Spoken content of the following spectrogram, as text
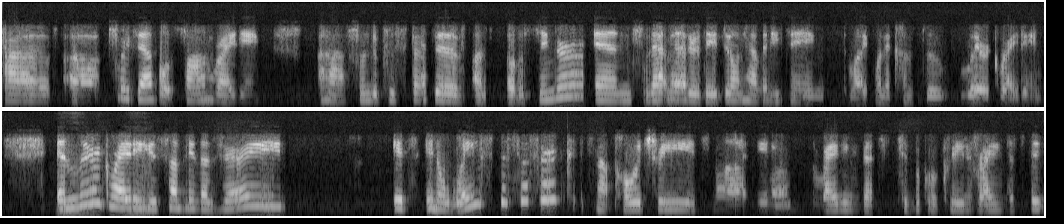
have, uh, for example, songwriting uh, from the perspective of, of, a singer, and for that matter, they don't have anything like when it comes to lyric writing. And mm-hmm. lyric writing is something that's very, it's in a way specific. It's not poetry. It's not, you know, writing that's typical, creative writing that's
